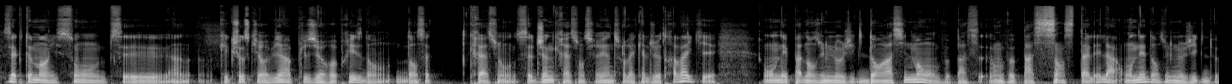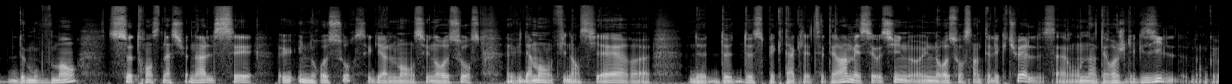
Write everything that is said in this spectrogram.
Exactement, ils sont, c'est quelque chose qui revient à plusieurs reprises dans, dans cette cette jeune création syrienne sur laquelle je travaille, qui est, on n'est pas dans une logique d'enracinement, on veut pas, on veut pas s'installer là, on est dans une logique de, mouvement. Ce transnational, c'est une ressource également, c'est une ressource évidemment financière, euh, de, de, spectacle, etc. Mais c'est aussi une, ressource intellectuelle. On interroge l'exil, donc euh,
